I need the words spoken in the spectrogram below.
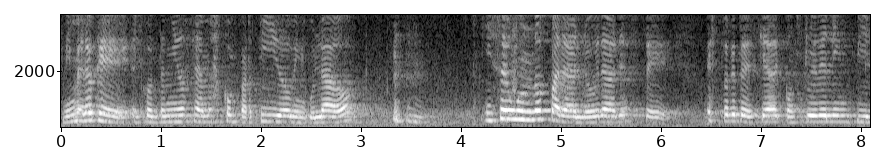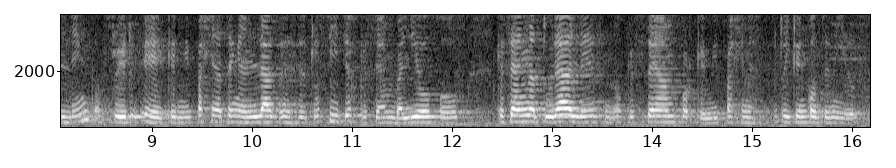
Primero que el contenido sea más compartido, vinculado. Y segundo, para lograr este, esto que te decía de construir el link building, construir eh, que mi página tenga enlaces de otros sitios que sean valiosos, que sean naturales, ¿no? que sean porque mi página es rica en contenidos.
